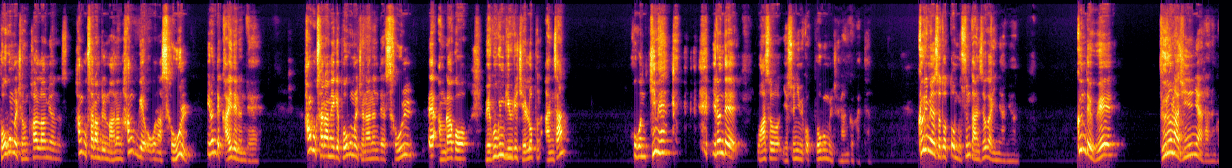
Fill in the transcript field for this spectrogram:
복음을 전파하려면 한국 사람들 많은 한국에 오거나 서울 이런 데 가야 되는데 한국 사람에게 복음을 전하는데 서울에 안 가고 외국인 비율이 제일 높은 안산? 혹은 김해? 이런 데 와서 예수님이 꼭 복음을 전한 것 같은. 그러면서도 또 무슨 단서가 있냐면 근데 왜 드러나지느냐라는 겁니다.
